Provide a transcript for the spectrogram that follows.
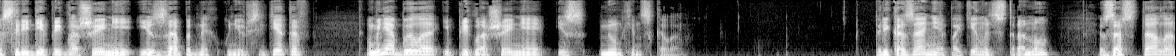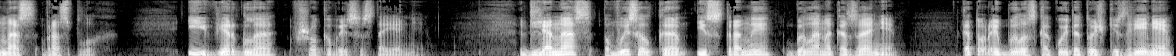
Среди приглашений из западных университетов у меня было и приглашение из Мюнхенского. Приказание покинуть страну застало нас врасплох и вергло в шоковое состояние. Для нас высылка из страны была наказание, которое было с какой-то точки зрения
